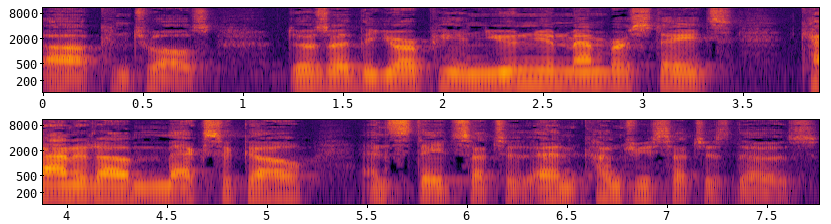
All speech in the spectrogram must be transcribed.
uh, controls. Those are the European Union member states, Canada, Mexico, and states such as and countries such as those.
